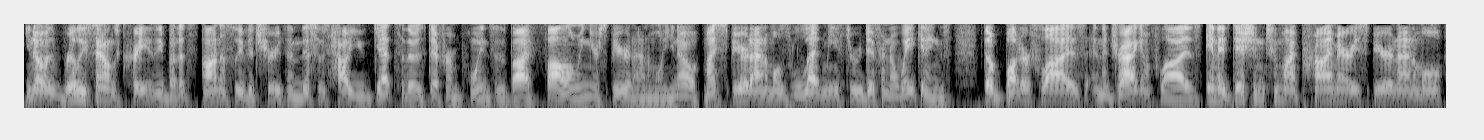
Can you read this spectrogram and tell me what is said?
you know, it really sounds crazy, but it's honestly the truth. And this is how you get to those different points is by following your spirit animal. You know, my spirit animals led me through different awakenings. The butterflies and the dragonflies, in addition to my primary spirit animal,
